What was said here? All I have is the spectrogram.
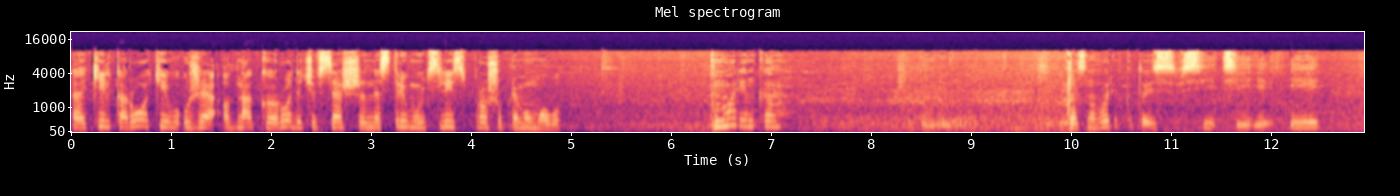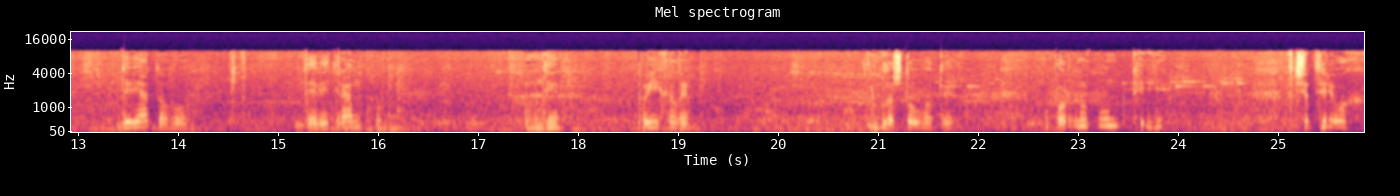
е, кілька років, уже однак родичі все ж не стримують сліз. Прошу пряму мову. Мар'їнка, Красногорівка, тобто всі ці. І 9-го, 9 ранку вони поїхали облаштовувати опорний пункт і в чотирьох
